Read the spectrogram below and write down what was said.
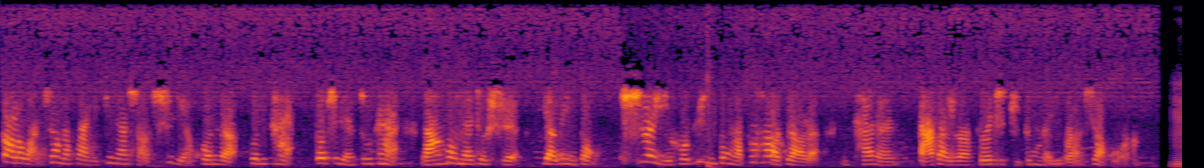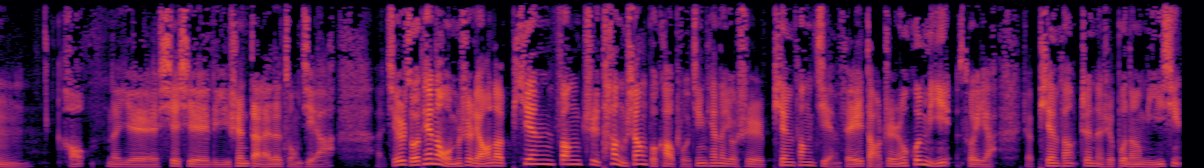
到了晚上的话，你尽量少吃点荤的荤菜，多吃点蔬菜。然后呢，就是要运动，吃了以后运动了不耗掉了，你才能达到一个维持体重的一个效果。嗯。好，那也谢谢李医生带来的总结啊。其实昨天呢，我们是聊了偏方治烫伤不靠谱，今天呢又是偏方减肥导致人昏迷，所以啊，这偏方真的是不能迷信，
